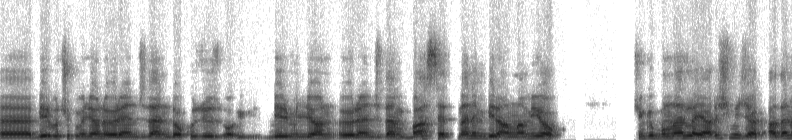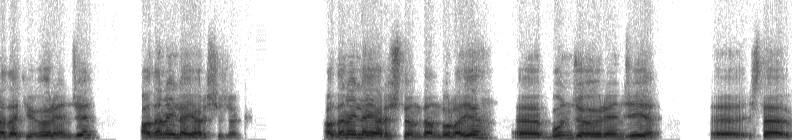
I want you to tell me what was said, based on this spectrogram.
e, bir buçuk milyon öğrenciden 901 milyon öğrenciden bahsetmenin bir anlamı yok. Çünkü bunlarla yarışmayacak. Adana'daki öğrenci Adana ile yarışacak. Adana ile yarıştığından dolayı e, bunca öğrenciyi e, işte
